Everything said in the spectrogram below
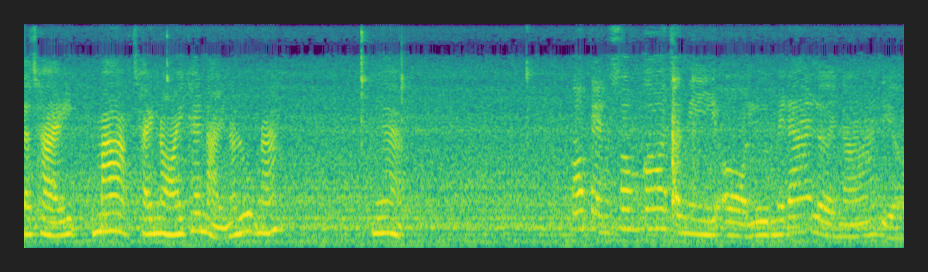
จะใช้มากใช้น้อยแค่ไหนนะลูกนะ เนี่ยก็แกงส้มก็จะมีอ๋อลืมไม่ได้เลยนะ เดี๋ยว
